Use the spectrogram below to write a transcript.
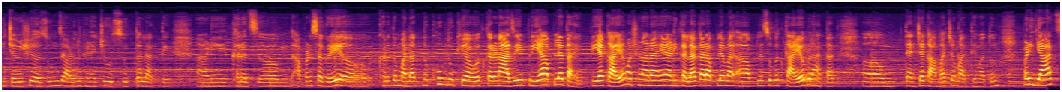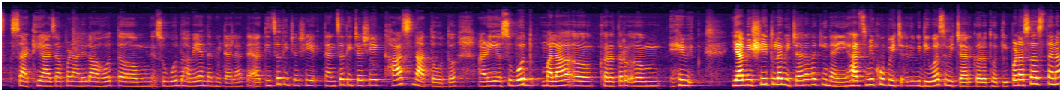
तिच्याविषयी अजून जाणून घेण्याची उत्सुकता लागते. आणि खरंच आपण सगळे खरं तर मनातनं खूप दुःखी आहोत. कारण आजही प्रिया आपल्यात आहे. प्रिया कायम असणार आहे आणि कलाकार आपल्या मा- आपल्यासोबत कायम राहतात त्यांच्या कामाच्या माध्यमातून. पण याचसाठी आज आपण आलेलो आहोत सुबोध भावे यांना भेटायला. त्या तिचं तिच्याशी त्यांचं तिच्याशी एक खास नातं होतं. आणि सुबोध मला खरं तर हे याविषयी तुला विचारावं की नाही हाच मी खूप विच दिवस विचार करत होती. पण असं असतं ना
